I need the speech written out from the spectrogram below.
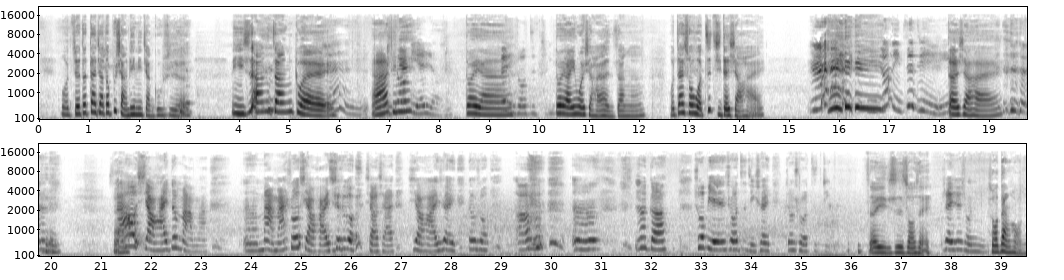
我觉得大家都不想听你讲故事了。你是肮脏鬼嗯，啊！今天别人，对呀、那你说自己。对呀、因为小孩很脏啊。我在说我自己的小孩你说你自己，的小孩，然后小孩的妈妈，嗯、妈妈说小孩，结果小孩小孩所以就说，啊，嗯、那个说别人说自己，所以就说自己，所以是说谁？所以是说你。说蛋黄。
